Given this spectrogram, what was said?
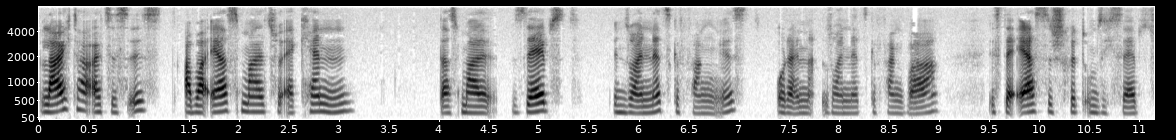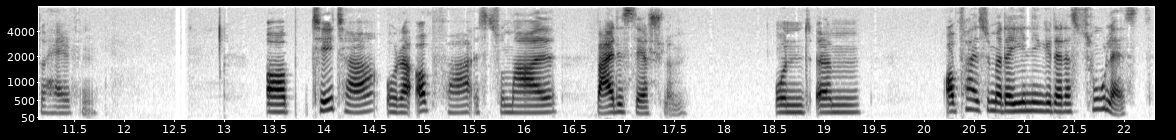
leichter als es ist, aber erstmal zu erkennen, dass mal selbst in so ein Netz gefangen ist oder in so ein Netz gefangen war, ist der erste Schritt, um sich selbst zu helfen. Ob Täter oder Opfer ist zumal beides sehr schlimm. Und ähm, Opfer ist immer derjenige, der das zulässt.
